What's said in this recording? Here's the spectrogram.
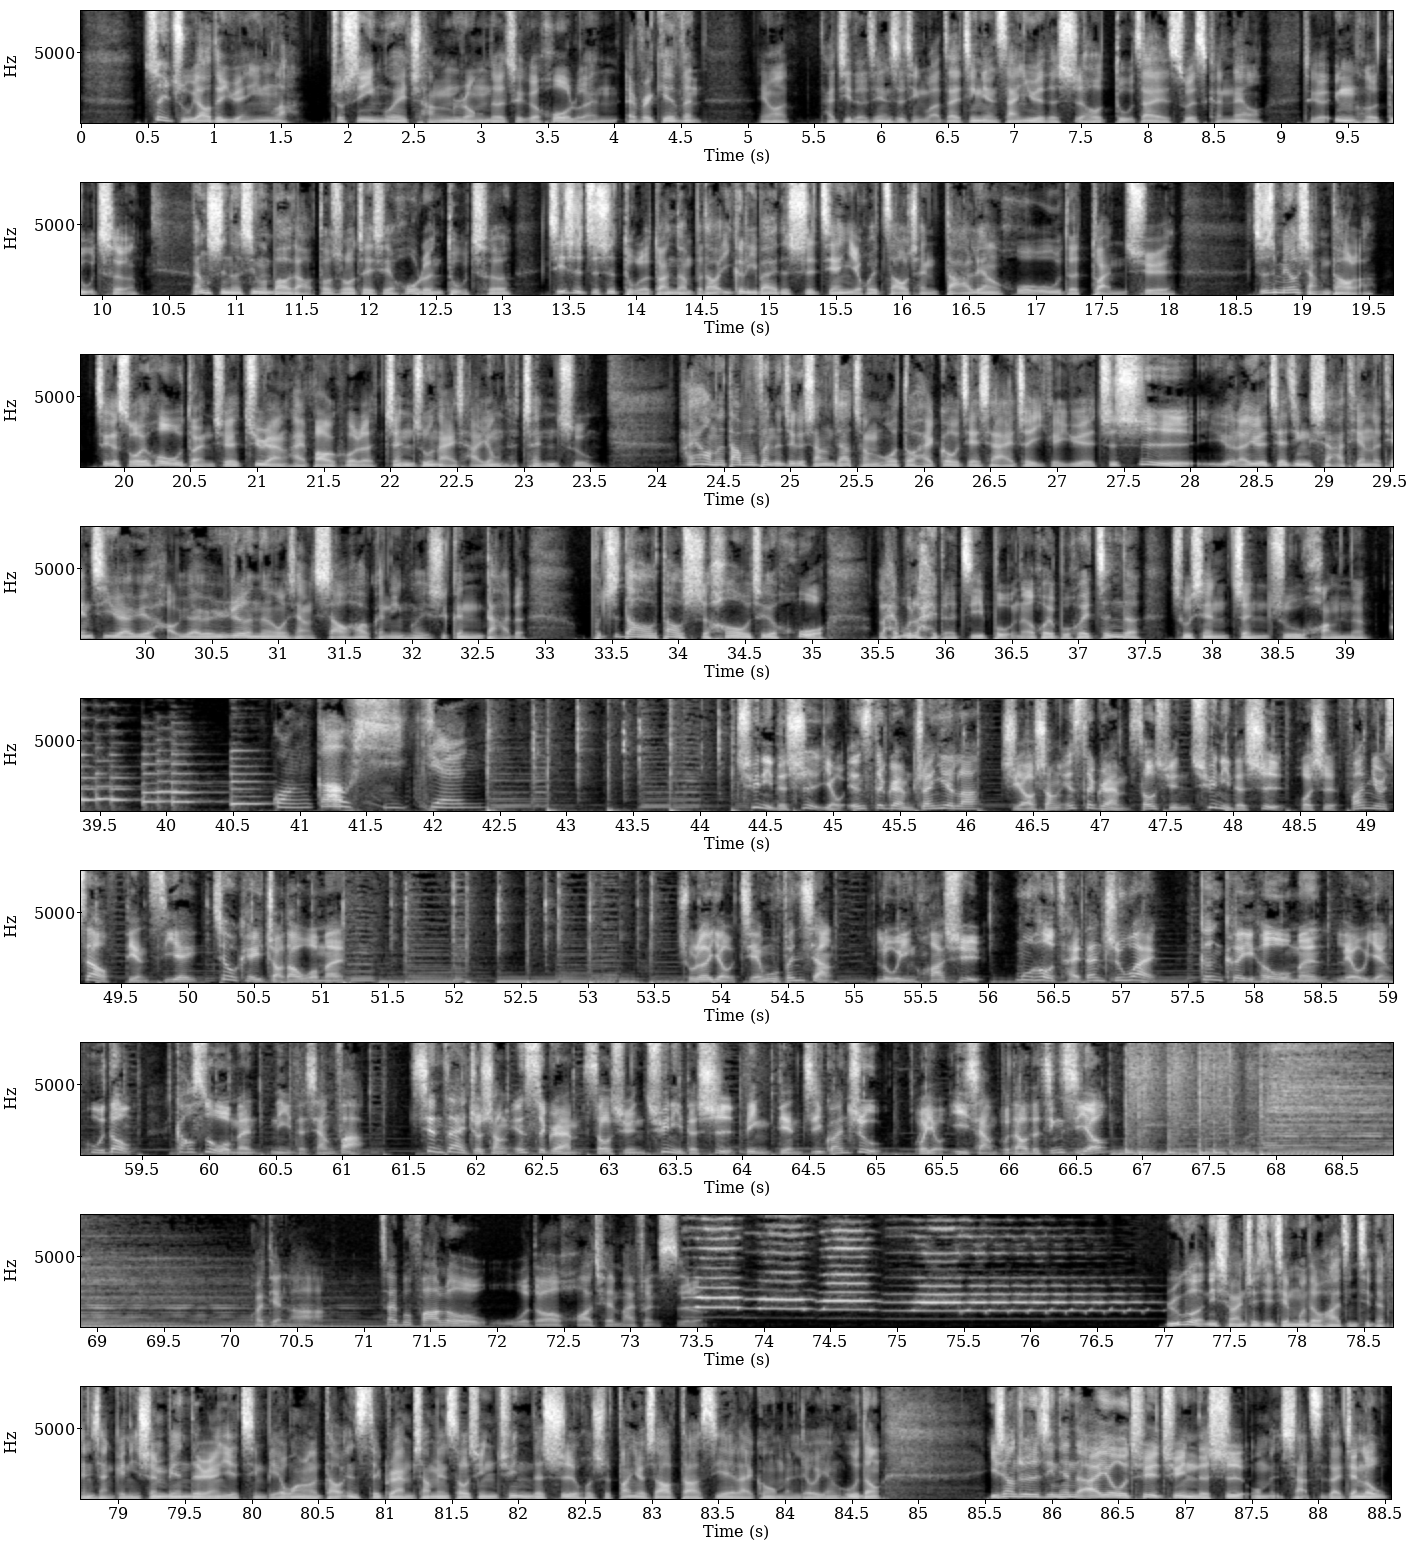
最主要的原因啦，就是因为长荣的这个货轮 Ever Given，因为还记得这件事情吧？在今年三月的时候，堵在 Swiss Canal 这个运河堵车。当时呢，新闻报道都说这些货轮堵车，即使只是堵了短短不到一个礼拜的时间，也会造成大量货物的短缺。只是没有想到啦，这个所谓货物短缺，居然还包括了珍珠奶茶用的珍珠。还好呢，大部分的这个商家存货都还够接下来这一个月。只是越来越接近夏天了，天气越来越好，越来越热呢，我想消耗肯定会是更大的。不知道到时候这个货来不来得及补呢？会不会真的出现珍珠荒呢？广告时间。去你的事有 Instagram 专业啦，只要上 Instagram 搜寻“去你的事”或是 “find yourself” 点 ca 就可以找到我们。除了有节目分享、录音花絮、幕后彩蛋之外，更可以和我们留言互动，告诉我们你的想法。现在就上 Instagram 搜寻“去你的事”，并点击关注，会有意想不到的惊喜哦！快点啦，再不发漏我都要花钱买粉丝了。如果你喜欢这期节目的话，请记得分享给你身边的人，也请别忘了到 Instagram 上面搜寻“去你的事”或是 funyourself.ca 来跟我们留言互动。以上就是今天的哎呦我去去你的事，我们下次再见喽。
